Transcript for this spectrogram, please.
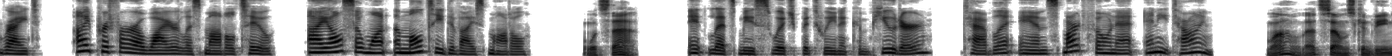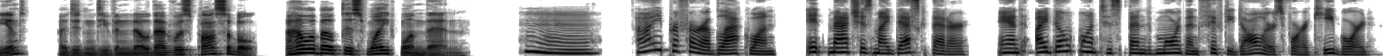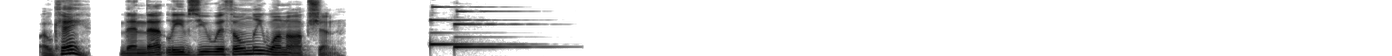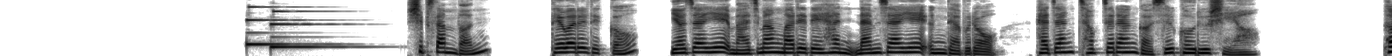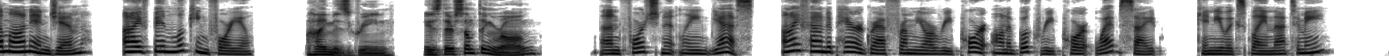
Right. I prefer a wireless model too. I also want a multi device model. What's that? It lets me switch between a computer, tablet, and smartphone at any time. Wow, that sounds convenient. I didn't even know that was possible. How about this white one then? Hmm. I prefer a black one. It matches my desk better. and I don't want to spend more than $50 for a keyboard. Okay, then that leaves you with only one option. 십삼 번 대화를 듣고 여자의 마지막 말에 대한 남자의 응답으로 가장 적절한 것을 고르시오. Come on in, Jim. I've been looking for you. Hi, Ms. Green. Is there something wrong? Unfortunately, yes. I found a paragraph from your report on a book report website. Can you explain that to me?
